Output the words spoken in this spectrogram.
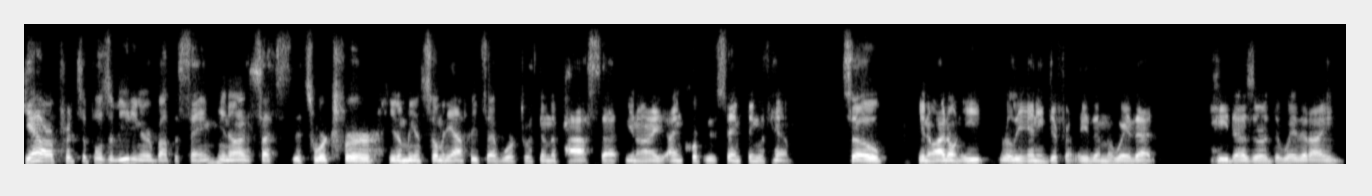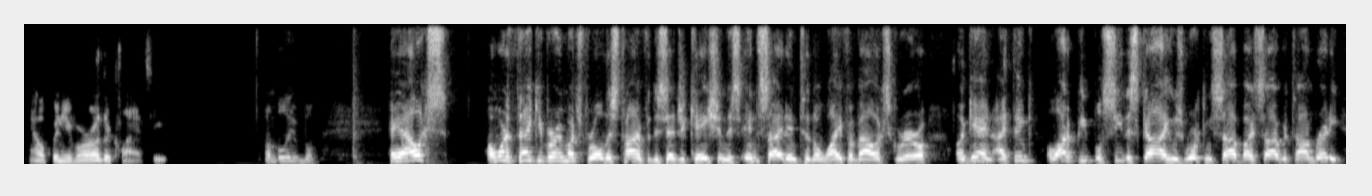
Yeah, our principles of eating are about the same. You know, it's, it's worked for, you know, me and so many athletes I've worked with in the past that, you know, I, I incorporate the same thing with him. So, you know, I don't eat really any differently than the way that he does or the way that I help any of our other clients eat. Unbelievable. Hey, Alex, I want to thank you very much for all this time, for this education, this insight into the life of Alex Guerrero. Again, I think a lot of people see this guy who's working side by side with Tom Brady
